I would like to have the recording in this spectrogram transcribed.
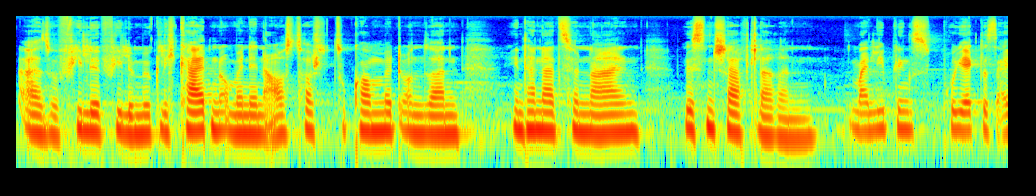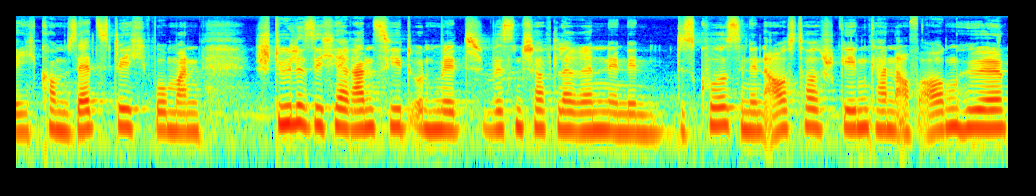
Also viele, viele Möglichkeiten, um in den Austausch zu kommen mit unseren internationalen Wissenschaftlerinnen mein Lieblingsprojekt ist eigentlich Komm, setz dich, wo man Stühle sich heranzieht und mit Wissenschaftlerinnen in den Diskurs, in den Austausch gehen kann auf Augenhöhe.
